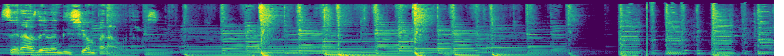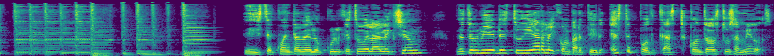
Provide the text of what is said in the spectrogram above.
serás de bendición para otros. ¿Te diste cuenta de lo cool que estuvo la lección? No te olvides de estudiarla y compartir este podcast con todos tus amigos.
